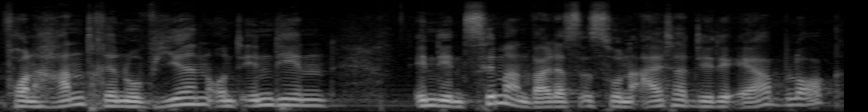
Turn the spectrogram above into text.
von Hand renovieren und in den, in den Zimmern, weil das ist so ein alter DDR-Block.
